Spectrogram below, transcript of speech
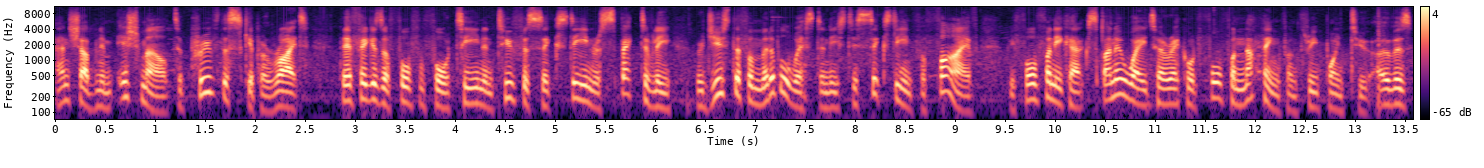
and Shabnim Ismail to prove the skipper right. Their figures of 4 for 14 and 2 for 16 respectively reduced the formidable West Indies to 16 for 5 before Niekerk spun away to a record 4 for nothing from 3.2 overs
